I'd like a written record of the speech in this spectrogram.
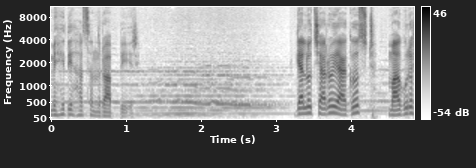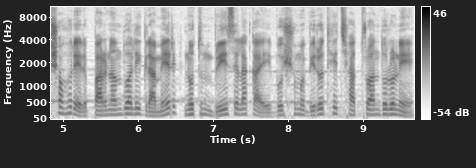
মেহেদি হাসান রাব্বির। গেল চারই আগস্ট, মাগুরা শহরের পারনান্দুয়ালি গ্রামের নতুন ব্রিজ এলাকায় বৈষম্য বিরোধী ছাত্র আন্দোলনে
